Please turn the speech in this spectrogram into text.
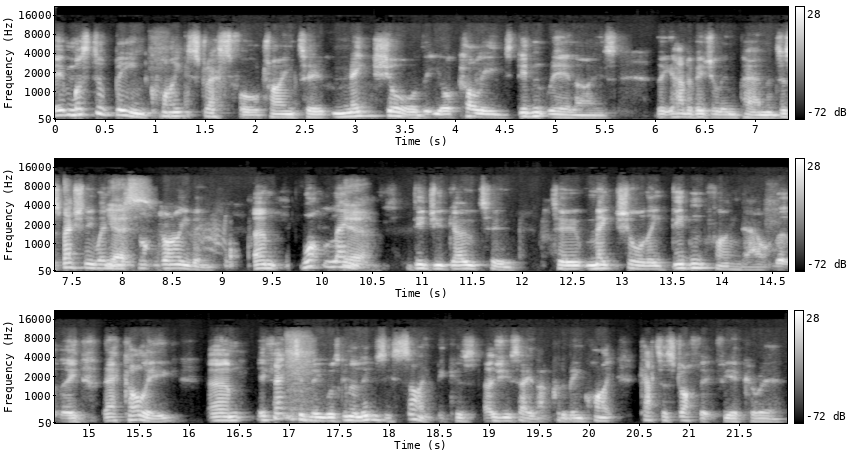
it must have been quite stressful trying to make sure that your colleagues didn't realise that you had a visual impairment, especially when yes. you stopped driving. Um, what length yeah. did you go to to make sure they didn't find out that they, their colleague um, effectively was going to lose his sight because, as you say, that could have been quite catastrophic for your career.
